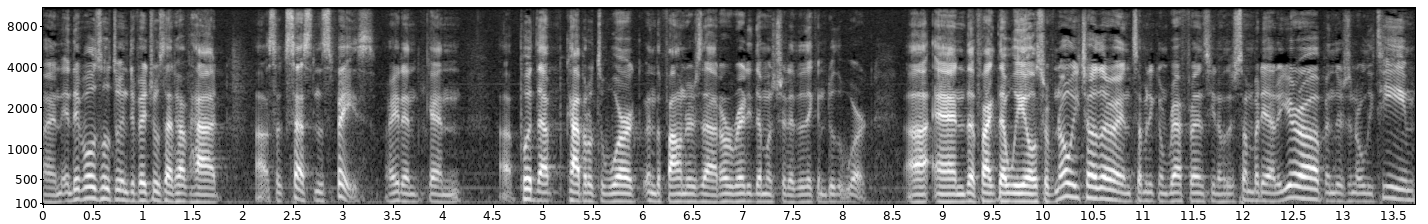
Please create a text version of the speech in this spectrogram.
and, and they've also to individuals that have had uh, success in the space, right, and can uh, put that capital to work in the founders that already demonstrated that they can do the work. Uh, and the fact that we all sort of know each other and somebody can reference, you know, there's somebody out of Europe and there's an early team,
